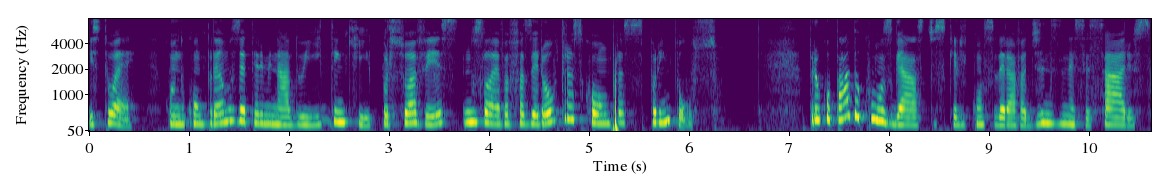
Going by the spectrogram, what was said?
isto é, quando compramos determinado item que, por sua vez, nos leva a fazer outras compras por impulso. Preocupado com os gastos que ele considerava desnecessários,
